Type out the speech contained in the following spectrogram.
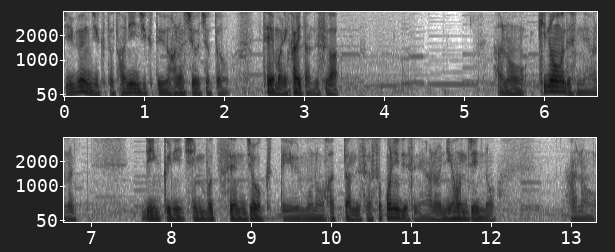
自分軸と他人軸という話をちょっとテーマに書いたんですがあの昨日ですねあのリンクに沈没船ジョークっていうものを貼ったんですがそこにですねあの日本人のあの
